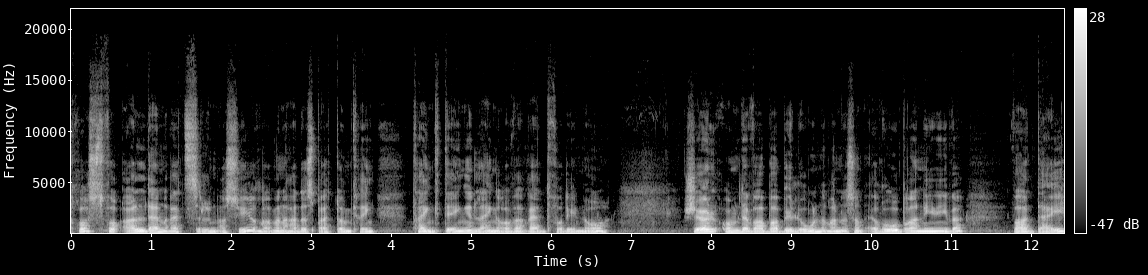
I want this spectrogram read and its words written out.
tross for all den redselen asyrerne hadde spredt omkring, trengte ingen lenger å være redd for de nå. Sjøl om det var babylonerne som erobra Ninive, var de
